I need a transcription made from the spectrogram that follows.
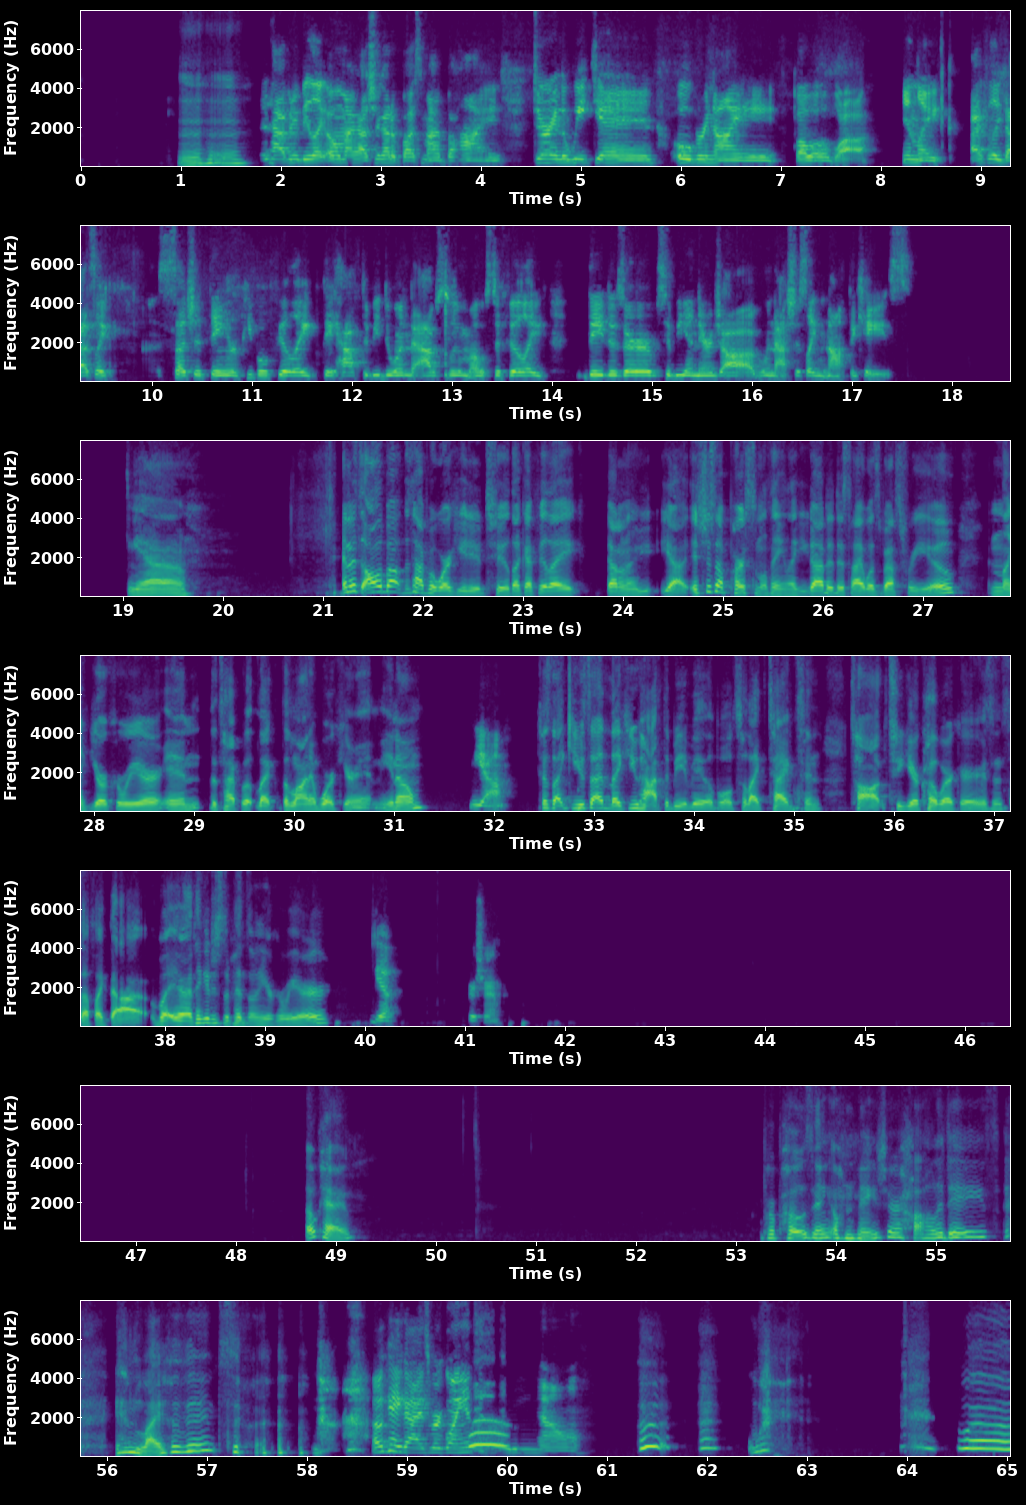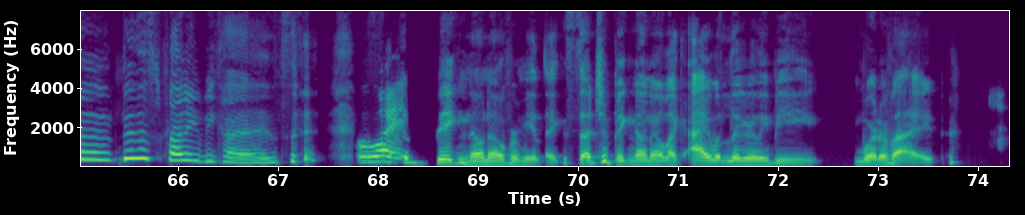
Mm-hmm. And having to be like, oh my gosh, I gotta bust my behind during the weekend, overnight, blah blah blah. blah. And like I feel like that's like such a thing where people feel like they have to be doing the absolute most to feel like they deserve to be in their job when that's just like not the case. Yeah. And it's all about the type of work you do too. Like I feel like I don't know, you, yeah, it's just a personal thing. Like you got to decide what's best for you and like your career and the type of like the line of work you're in, you know? Yeah. Because, like you said, like you have to be available to like text and talk to your coworkers and stuff like that. But yeah, I think it just depends on your career. Yeah, for sure. Okay. Proposing on major holidays and life events. okay, guys, we're going into now. well, this is funny because what a big no no for me. Like such a big no no. Like I would literally be mortified.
